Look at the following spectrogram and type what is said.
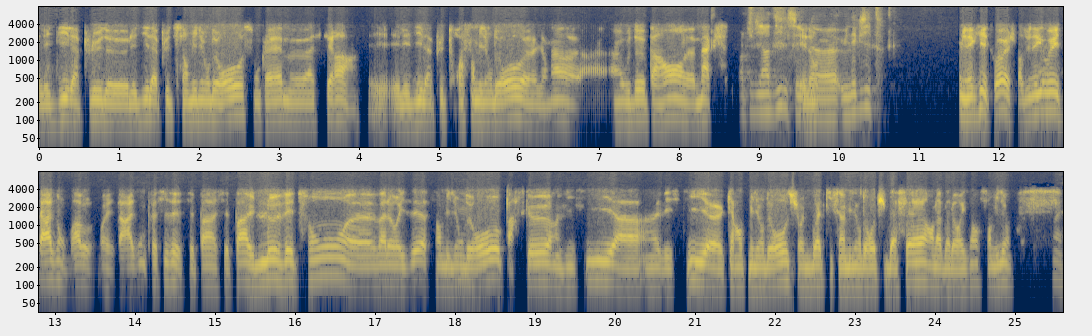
Les deals à plus de les deals à plus de 100 millions d'euros sont quand même assez rares et, et, les deals à plus de 300 millions d'euros, il y en a un ou deux par an max. Quand tu dis un deal, c'est une, une exit. Une exit, ouais, je parle d'une exit. Oui, tu as raison, bravo. Ouais, tu as raison de préciser. C'est pas, c'est pas une levée de fonds euh, valorisée à 100 millions d'euros parce que un VC a investi 40 euh, millions d'euros sur une boîte qui fait un million d'euros de chiffre d'affaires en la valorisant 100 millions. Ouais.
